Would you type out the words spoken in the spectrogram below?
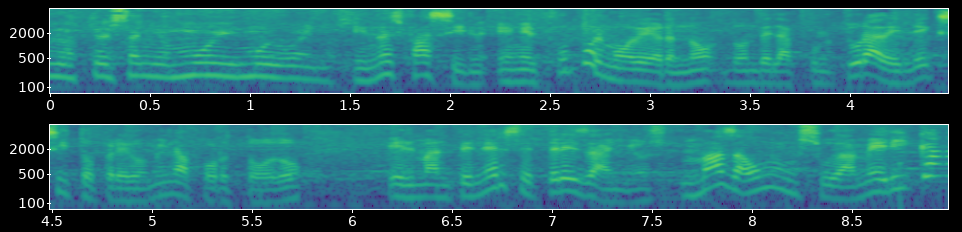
unos tres años muy, muy buenos. Y no es fácil. En el fútbol moderno, donde la cultura del éxito predomina por todo, el mantenerse tres años, más aún en Sudamérica,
